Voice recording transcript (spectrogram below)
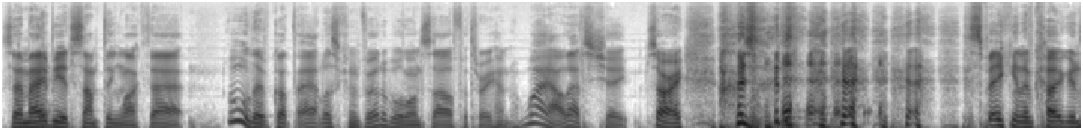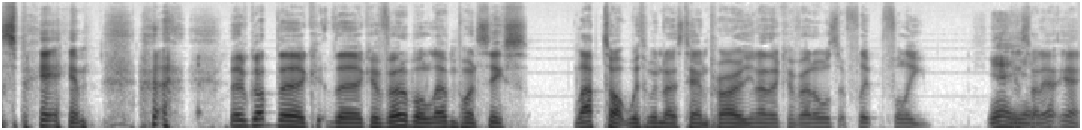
So maybe it's something like that. Oh, they've got the Atlas convertible on sale for three hundred. Wow, that's cheap. Sorry. Speaking of Kogan spam, they've got the the convertible eleven point six laptop with Windows 10 Pro. You know the convertibles that flip fully yeah, inside yeah. out. Yeah.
